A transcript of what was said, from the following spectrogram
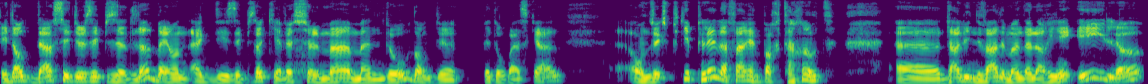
et donc, dans ces deux épisodes-là, ben, on, avec des épisodes qui avaient seulement Mando, donc de Pedro Pascal, on nous a expliqué plein d'affaires importantes euh, dans l'univers de Mandalorian. Et là,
